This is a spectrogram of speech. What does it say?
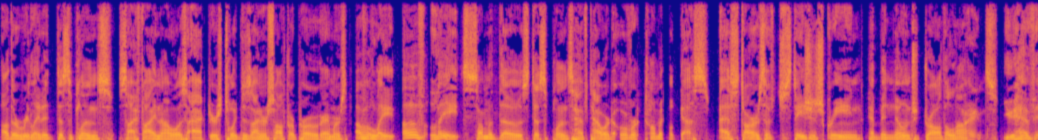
other related disciplines, sci-fi novelists, actors, toy designers, software programmers. Of late, of late, some of those disciplines have towered over comic book guests. As stars of stage and screen have been known to draw the lines. You have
